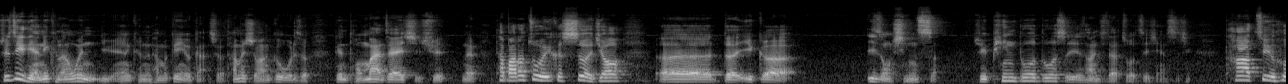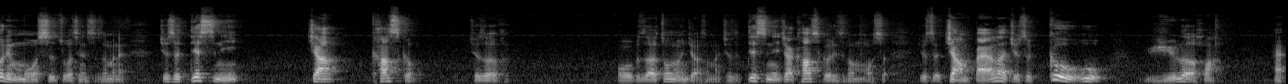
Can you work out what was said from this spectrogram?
所以这一点你可能问女人，可能她们更有感受。她们喜欢购物的时候，跟同伴在一起去，那她把它作为一个社交，呃的一个一种形式。所以拼多多实际上就在做这件事情。它最后的模式做成是什么呢？就是迪士尼加 Costco，就是我不知道中文叫什么，就是迪士尼加 Costco 的这种模式，就是讲白了就是购物娱乐化。哎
